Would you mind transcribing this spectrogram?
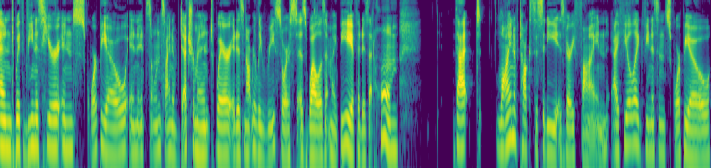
And with Venus here in Scorpio in its own sign of detriment, where it is not really resourced as well as it might be if it is at home, that line of toxicity is very fine. I feel like Venus in Scorpio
